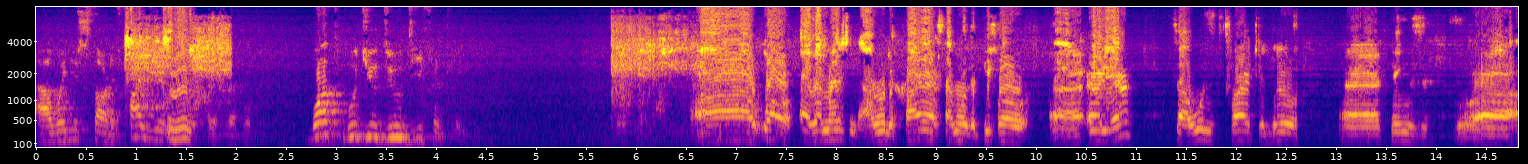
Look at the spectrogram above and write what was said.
uh, when you started five years ago, for example. What would you do differently? Uh, well, as I mentioned, I would hire some of the people uh, earlier, so I wouldn't try to do uh, things uh,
